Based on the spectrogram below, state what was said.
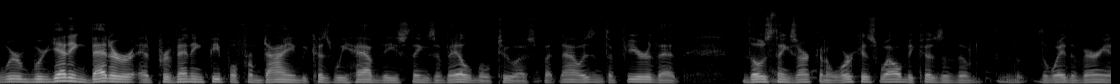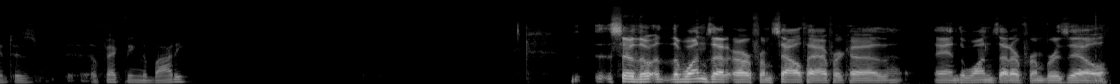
we're we're getting better at preventing people from dying because we have these things available to us but now isn't the fear that those things aren't going to work as well because of the, the, the way the variant is affecting the body? So the the ones that are from South Africa and the ones that are from Brazil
